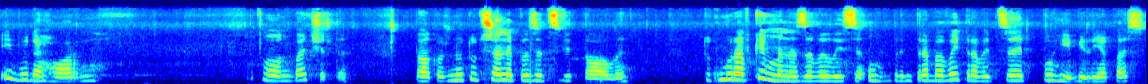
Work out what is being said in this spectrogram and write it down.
І буде гарно. Вон, бачите? Також, ну тут ще не позацвітали. Тут муравки в мене завелися. О, блін, треба витравити, це погибіль якась,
